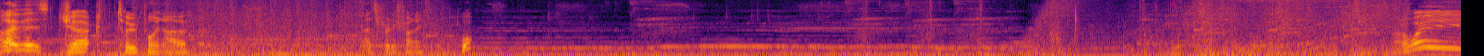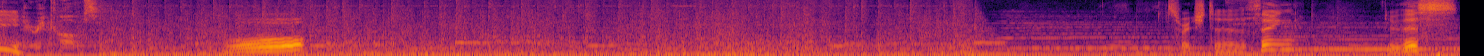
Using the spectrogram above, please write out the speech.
I like this jerk 2.0. That's pretty funny. Whoop. Run away! Here he comes. Whoa! Switch to the thing. Do this.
